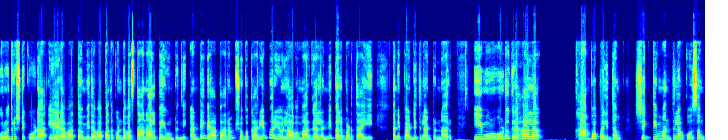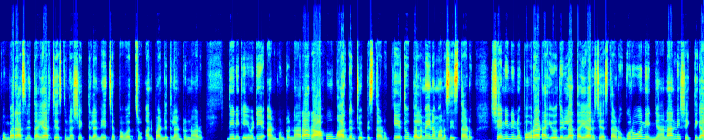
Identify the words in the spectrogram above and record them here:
గురు దృష్టి కూడా ఏడవ తొమ్మిదవ పదకొండవ స్థానాలపై ఉంటుంది. అంటే వ్యాపారం శుభకార్యం మరియు లాభ మార్గాలన్నీ బలపడతాయి అని పండితులు అంటున్నారు. ఈ మూడు గ్రహాల కాంబో ఫలితం శక్తి మంతుల కోసం కుంభరాశిని తయారు చేస్తున్న శక్తులనే చెప్పవచ్చు అని పండితులు అంటున్నారు. దీనికి ఏమిటి అనుకుంటున్నారా? రాహు మార్గం చూపిస్తాడు. కేతు బలమైన మనసు ఇస్తాడు. శని నిన్ను పోరాట యోధుల్లా తయారు చేస్తాడు. గురువు నీ జ్ఞానాన్ని శక్తిగా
